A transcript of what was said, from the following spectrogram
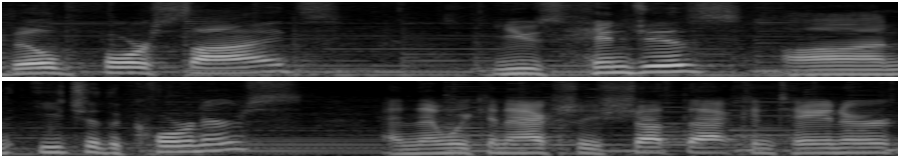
build four sides, use hinges on each of the corners, and then we can actually shut that container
